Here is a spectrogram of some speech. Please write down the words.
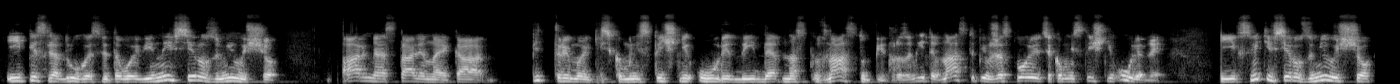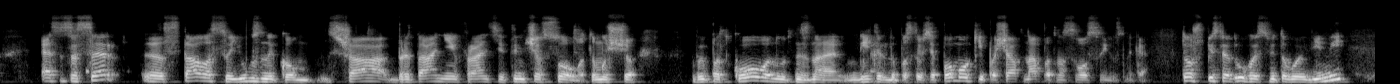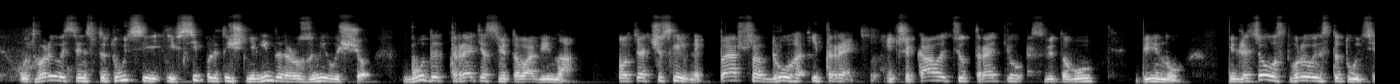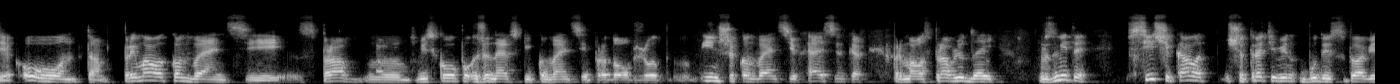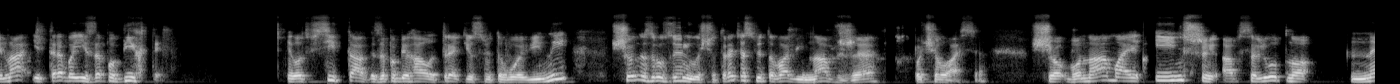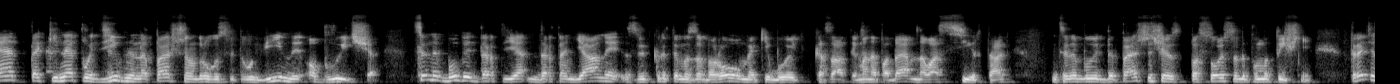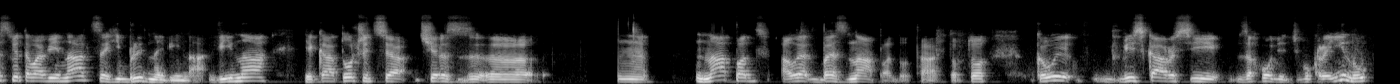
І після Другої світової війни всі розуміли, що армія Сталіна, яка підтримує якісь комуністичні уряди, йде в нас- в наступі. Розумієте, в наступі вже створюються комуністичні уряди, і в світі всі розуміли, що СССР е, стала союзником США, Британії, Франції тимчасово, тому що випадково, ну не знаю, Гітлер допустився помилки і почав напад на свого союзника. Тож після Другої світової війни утворилися інституції, і всі політичні лідери розуміли, що буде третя світова війна от як числівник, перша, друга і третя, і чекали цю третю світову війну. І для цього створили інституції, як ООН, там приймали конвенції, справ е, військово Женевські конвенції продовжували, інші конвенції в Хельсінках приймали справ людей. Розумієте, всі чекали, що третя він буде світова війна, і треба їй запобігти. І от всі так запобігали третьої світової війни, що не зрозуміло, що третя світова війна вже почалася, що вона має інші абсолютно не такі не подібні на першу на другу світову війни обличчя. Це не будуть дартаньяни з відкритими заборовами, які будуть казати: ми нападаємо на вас сір. Так це не будуть депеші через посольства дипломатичні. Третя світова війна це гібридна війна, війна, яка точиться через. Е, напад, але без нападу. Так, тобто, коли війська Росії заходять в Україну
